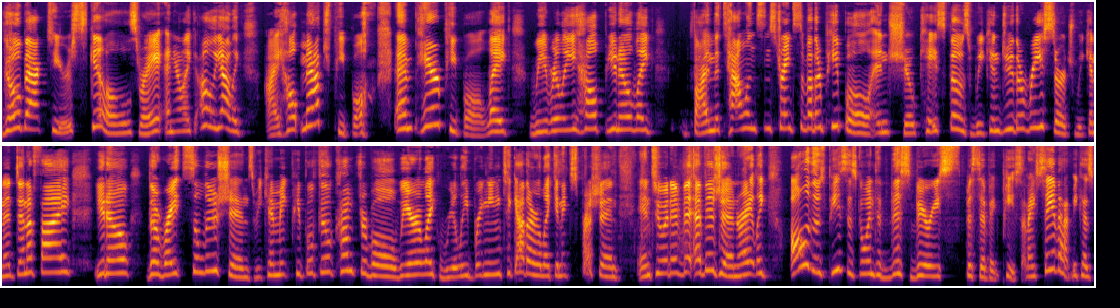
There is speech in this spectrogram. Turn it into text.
Go back to your skills, right? And you're like, oh yeah, like I help match people and pair people. Like we really help, you know, like find the talents and strengths of other people and showcase those. We can do the research. We can identify, you know, the right solutions. We can make people feel comfortable. We are like really bringing together like an expression into an, a vision, right? Like all of those pieces go into this very specific piece. And I say that because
